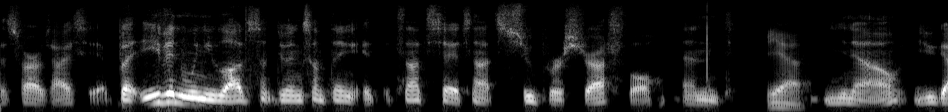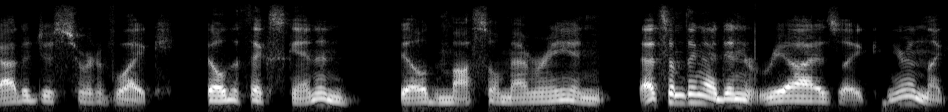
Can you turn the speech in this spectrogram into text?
as, far as I see it. But even when you love some, doing something, it, it's not to say it's not super stressful. And yeah. You know, you got to just sort of like build a thick skin and build muscle memory. And that's something I didn't realize. Like, you're in like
